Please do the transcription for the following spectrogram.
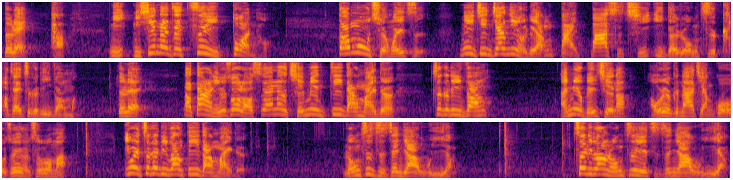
对不对？好，你你现在在这一段哈，到目前为止，你已经将近有两百八十七亿的融资卡在这个地方嘛，对不对？那当然，你会说，老师啊，那个前面低档买的这个地方还没有赔钱呢？啊，我有跟大家讲过，我昨天有说了嘛，因为这个地方低档买的融资只增加五亿啊，这地方融资也只增加五亿啊，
